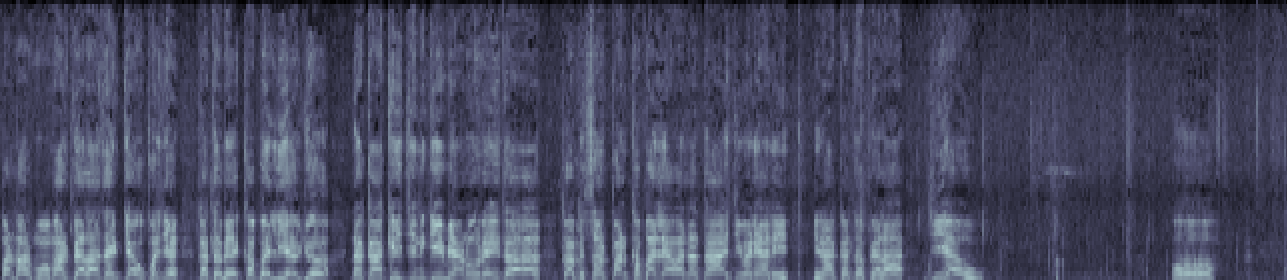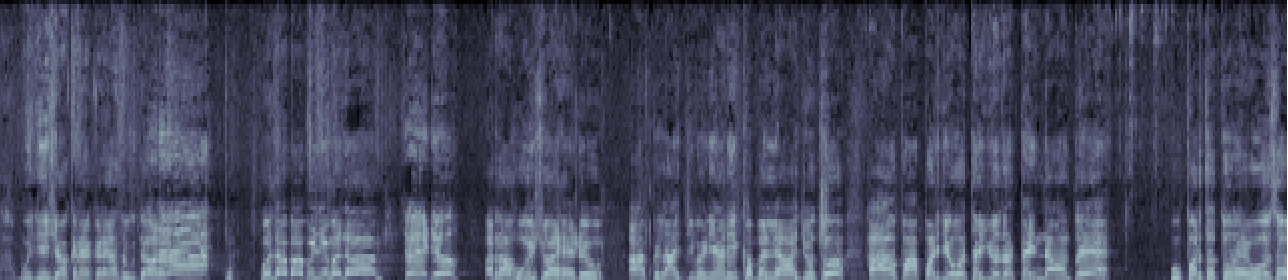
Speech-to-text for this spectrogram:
પણ મારા મોમાન પહેલાં જઈને કેવું ઉપર જાય? કે તમે ખબર લઈ આવજો, ને કાખી જિંદગી મેણું રહી તો સરપંચ ખબર લેવા નતા જીવણિયાની એના કરતા પહેલાં જી આવું. ઓહો બાબુજી શોખ ના કર્યા શું ઉતાવળ? હું થા બાબુજી મજામ? શું હેડ્યો? અરે હું શું હેડ્યો? આ પેલા જીવણિયાની ખબર લેવા જોતો હા પાપડ જેવો થઈ ગયો તો તૈન દાવાનું તો એ ઉપર થતો રહ્યો છે.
